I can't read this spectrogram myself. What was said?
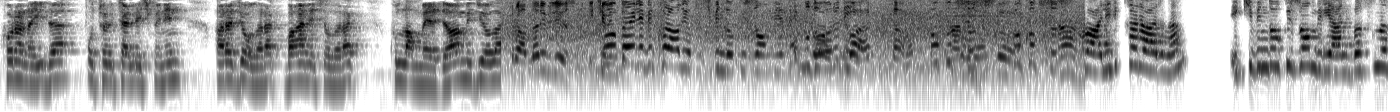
Koronayı da otoriterleşmenin aracı olarak, bahanesi olarak kullanmaya devam ediyorlar. Kuralları biliyorsun. Bu böyle bir kural yok 2911'de. Bu doğru, değil. Var, tamam. Hukuksuz, Doğru. hukuksuz. Valilik kararının 2911 yani basın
